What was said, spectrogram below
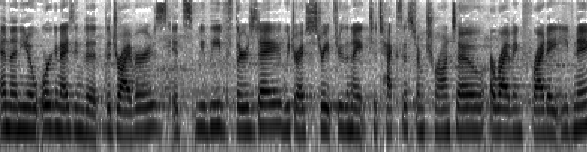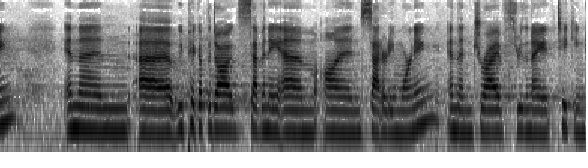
and then, you know, organizing the, the drivers. It's we leave Thursday, we drive straight through the night to Texas from Toronto, arriving Friday evening. And then uh, we pick up the dogs 7 a.m. on Saturday morning, and then drive through the night, taking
